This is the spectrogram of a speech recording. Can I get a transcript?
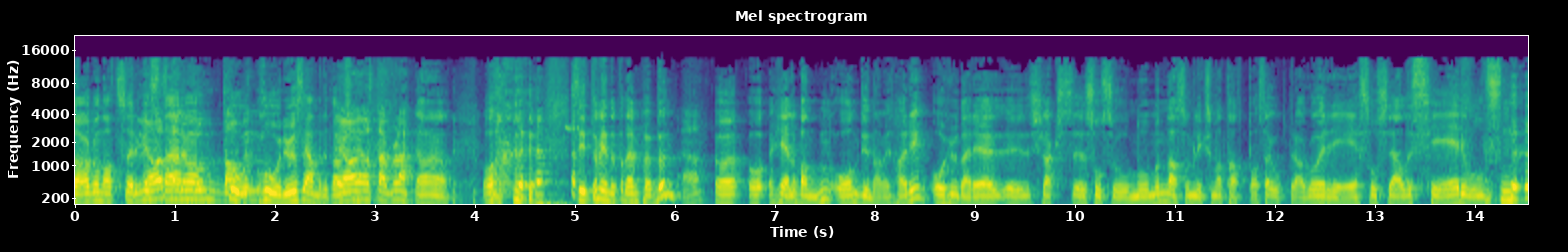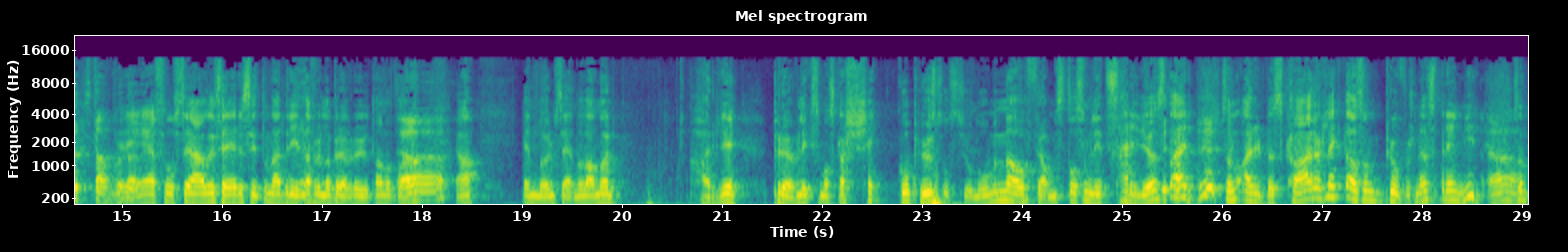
Dag og nattservice Ja, der, og damen- ho horhus i andre etasjen. Ja, ja, stemmer det. Ja, ja. Og sitter de inne på den puben, og, og hele banden, og en Dynamitt-Harry, og hun derre eh, slags eh, sosionomen da, som liksom har tatt på seg oppdraget å resosialisere Olsen. Stemmer det. resosialisere, sitter de der drita fulle og prøver å uttale Ja, Ja, Enorm scene da, når Harry prøver liksom å skal sjekke opp hun sosionomen da, og framstå som litt seriøs der. Som arbeidskar og slikt, da, som profesjonell sprenger. Så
